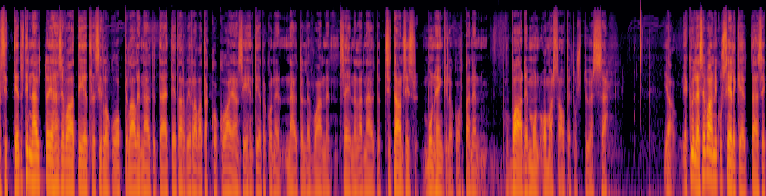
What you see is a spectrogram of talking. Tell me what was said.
Sitten tietysti näyttöjähän se vaatii, että silloin kun oppilaalle näytetään, ettei tarvi ravata koko ajan siihen tietokoneen näytölle, vaan ne seinällä näytöt. Sitä on siis mun henkilökohtainen vaade mun omassa opetustyössä. Ja, ja kyllä se vaan niin kuin selkeyttää se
